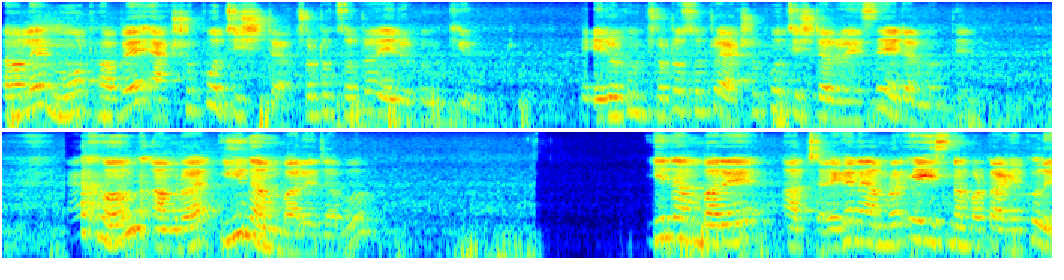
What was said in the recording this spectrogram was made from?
তাহলে মোট হবে একশো পঁচিশটা। ছোট ছোট, এইরকম কিউব। এইরকম ছোট ছোট একশো পঁচিশটা রয়েছে এটার মধ্যে। এখন আমরা ই নাম্বারে যাব। ই নাম্বারে আচ্ছা এখানে আমরা এইচ নাম্বারটা আগে করে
